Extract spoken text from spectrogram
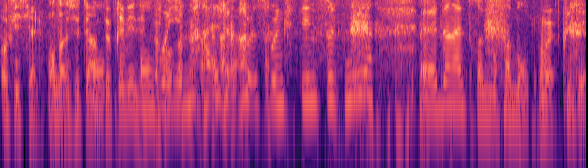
Officiel. Bon, Enfin, c'était un On- peu prévisible. On voyait mal Bruce Springsteen soutenir euh, Donald Trump. Enfin bon, Ouais. écoutez.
